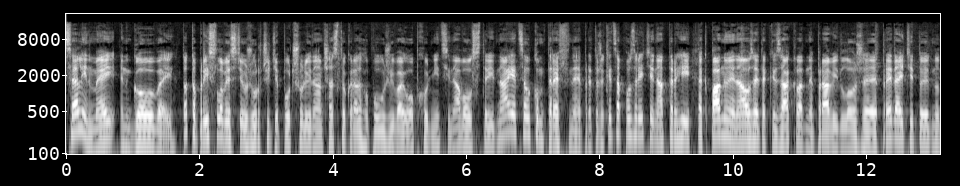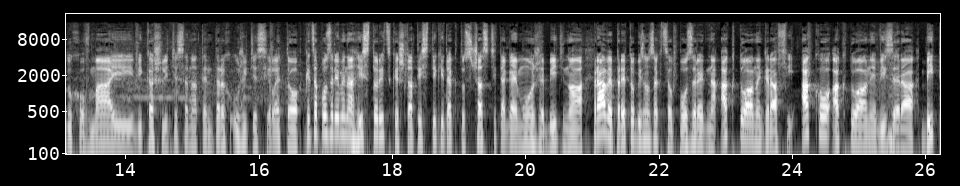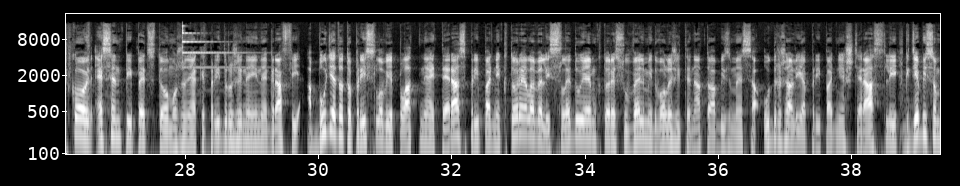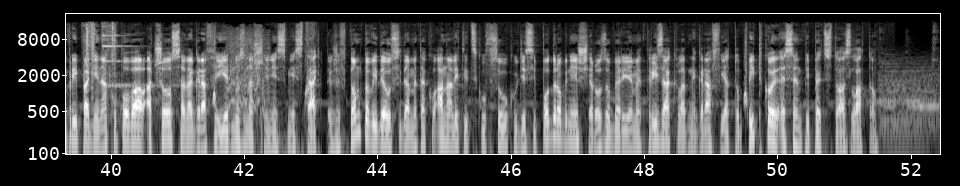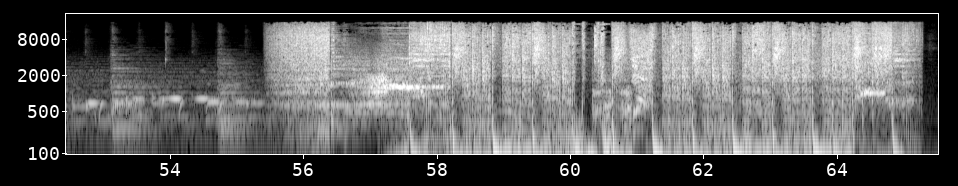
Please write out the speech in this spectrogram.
Sell in May and go away. Toto príslovie ste už určite počuli, nám častokrát ho používajú obchodníci na Wall Street. No a je celkom trefné, pretože keď sa pozriete na trhy, tak panuje naozaj také základné pravidlo, že predajte to jednoducho v máji, vykašlite sa na ten trh, užite si leto. Keď sa pozrieme na historické štatistiky, tak to z časti tak aj môže byť. No a práve preto by som sa chcel pozrieť na aktuálne grafy. Ako aktuálne vyzerá Bitcoin, S&P 500, možno nejaké pridružené iné grafy a bude toto príslovie platné aj teraz, prípadne ktoré levely sledujem, ktoré sú veľmi dôležité na to, aby sme sa udržali a prípadne ešte rastli, kde by som prípadne nakupoval a čo sa na grafe jednoznačne nesmie stať. Takže v tomto videu si dáme takú analytickú vsúvku, kde si podrobnejšie rozoberieme tri základné grafy a to Bitcoin, S&P 500 a zlato.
